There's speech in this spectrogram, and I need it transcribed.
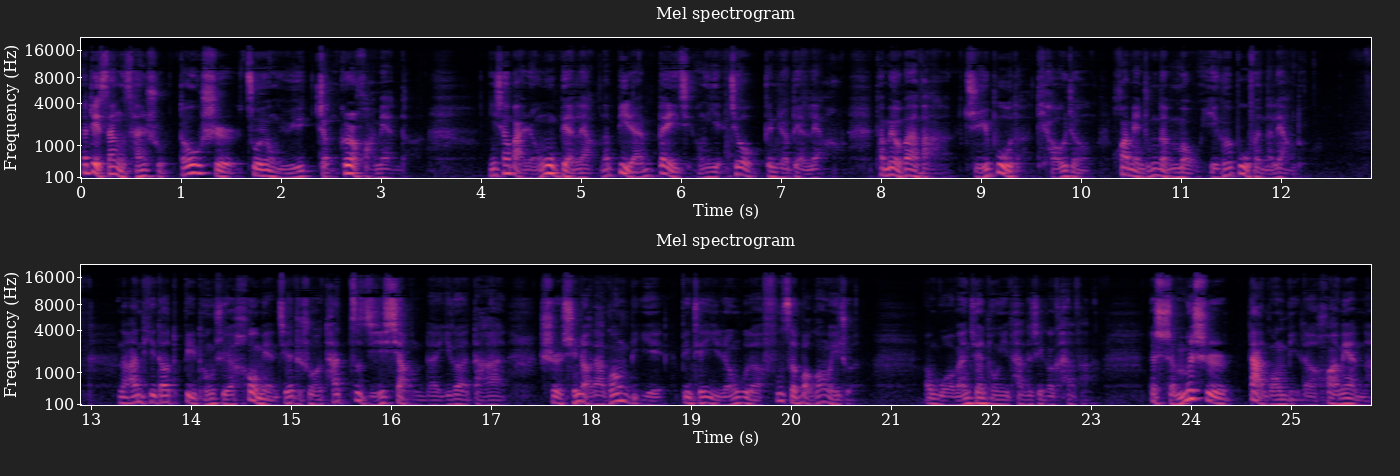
那这三个参数都是作用于整个画面的。你想把人物变亮，那必然背景也就跟着变亮，它没有办法局部的调整画面中的某一个部分的亮度。那安提 dot b 同学后面接着说，他自己想的一个答案是寻找大光比，并且以人物的肤色曝光为准。我完全同意他的这个看法。那什么是大光比的画面呢？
